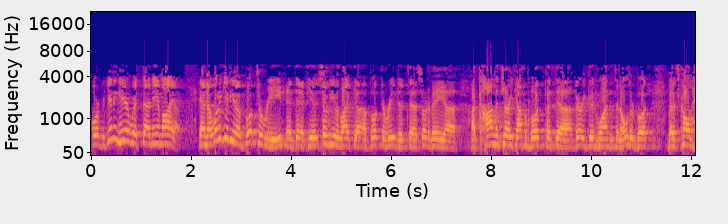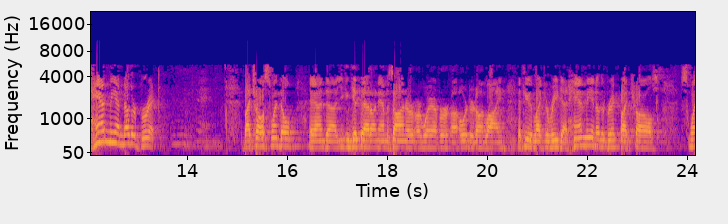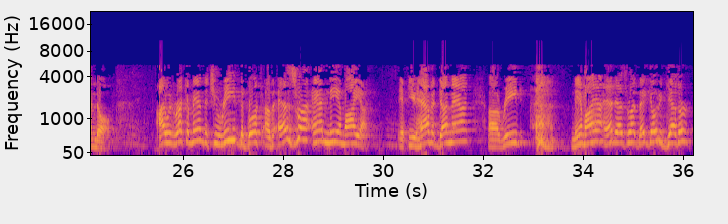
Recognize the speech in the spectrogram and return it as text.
We're beginning here with uh, Nehemiah. And I want to give you a book to read. If you, some of you would like a, book to read, it's uh, sort of a, uh, a commentary type of book, but uh, a very good one. It's an older book, but it's called Hand Me Another Brick by Charles Swindoll. And uh, you can get that on Amazon or, or wherever, uh, ordered online if you would like to read that. Hand Me Another Brick by Charles Swindoll. I would recommend that you read the book of Ezra and Nehemiah. If you haven't done that, uh, read Nehemiah and Ezra. They go together.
